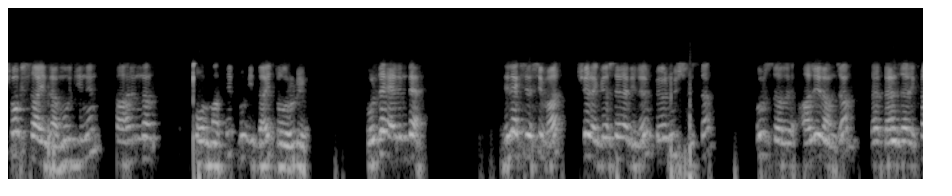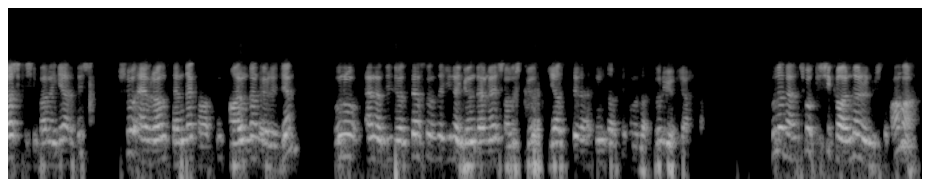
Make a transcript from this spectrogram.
çok sayıda mudinin kahrından olması bu iddiayı doğruluyor. Burada elimde dilekçesi var. Şöyle gösterebilirim. Ölmüş insan Bursalı Halil amcam ve benzeri kaç kişi bana gelmiş. Şu evran sende kalsın. Karnından öleceğim. Bunu en az bildikten sonra da yine göndermeye çalışıyor. Yazısı ve imzası orada duruyor yanında. Bu nedenle çok kişi karnından ölmüştü. Ama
